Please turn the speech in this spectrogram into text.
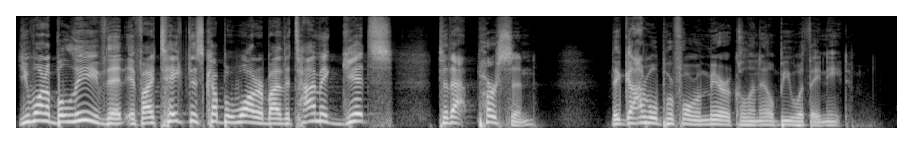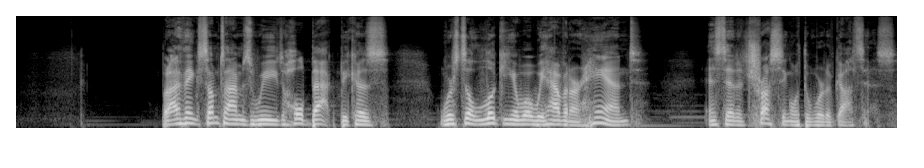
You want to believe that if I take this cup of water, by the time it gets to that person, that God will perform a miracle and it'll be what they need. But I think sometimes we hold back because we're still looking at what we have in our hand instead of trusting what the Word of God says.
